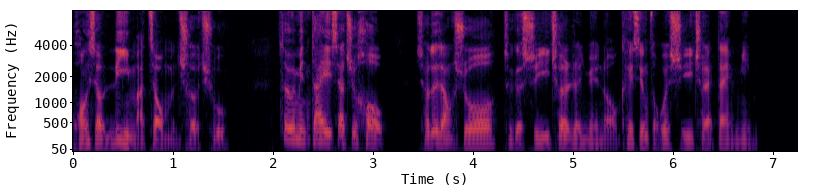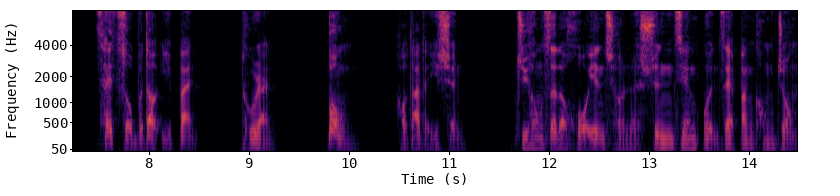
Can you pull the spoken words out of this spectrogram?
黄小立马叫我们撤出，在外面待一下之后，小队长说：“这个十一车的人员哦，可以先走回十一车来待命。”才走不到一半，突然“嘣”好大的一声。橘红色的火焰球呢，瞬间滚在半空中。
